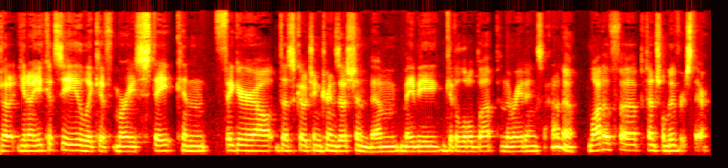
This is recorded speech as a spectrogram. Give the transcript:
But you know, you could see like if Murray State can figure out this coaching transition, them maybe get a little bump in the ratings. I don't know. A lot of uh, potential movers there.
